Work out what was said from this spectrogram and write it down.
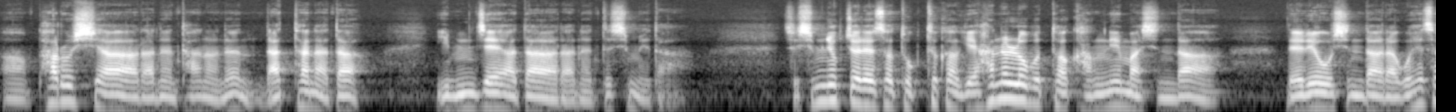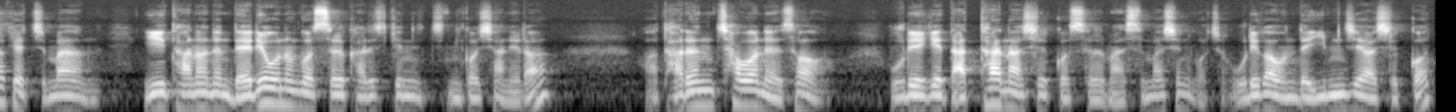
어, 파루시아라는 단어는 나타나다, 임재하다라는 뜻입니다. 즉 16절에서 독특하게 하늘로부터 강림하신다, 내려오신다라고 해석했지만 이 단어는 내려오는 것을 가리키는 것이 아니라 어, 다른 차원에서 우리에게 나타나실 것을 말씀하시는 거죠. 우리 가운데 임재하실 것,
